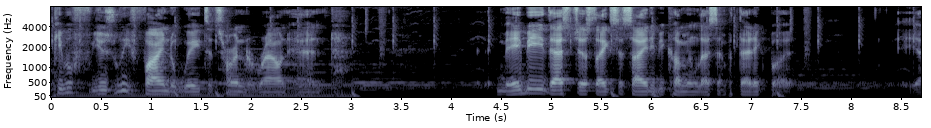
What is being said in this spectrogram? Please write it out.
people usually find a way to turn it around. And maybe that's just like society becoming less empathetic, but yeah,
